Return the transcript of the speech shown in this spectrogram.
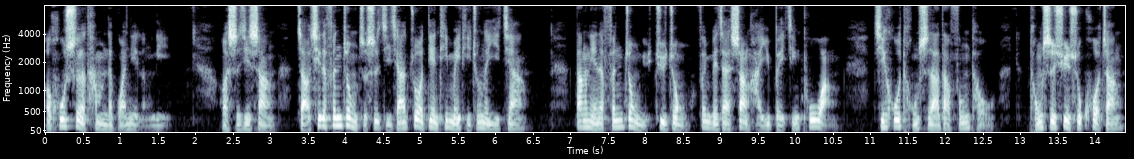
而忽视了他们的管理能力。而实际上，早期的分众只是几家做电梯媒体中的一家。当年的分众与聚众分别在上海与北京铺网，几乎同时拿到风头，同时迅速扩张。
